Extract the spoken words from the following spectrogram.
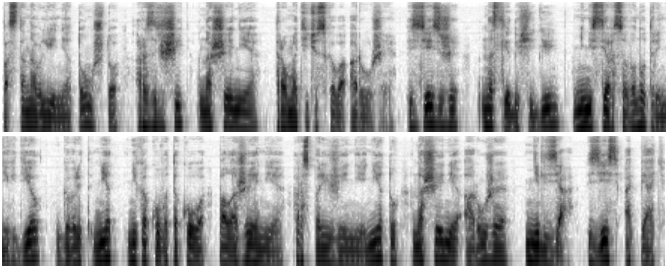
постановление о том, что разрешить ношение травматического оружия. Здесь же на следующий день Министерство внутренних дел говорит, нет, никакого такого положения, распоряжения нету, ношение оружия нельзя. Здесь опять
